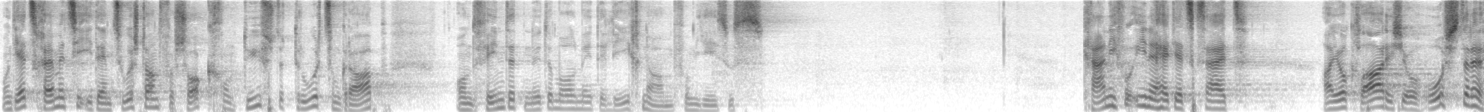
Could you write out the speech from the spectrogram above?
Und jetzt kommen sie in dem Zustand von Schock und tiefster Trauer zum Grab und finden nicht einmal mehr den Leichnam von Jesus. Keine von ihnen hat jetzt gesagt, ah ja klar, ist ja Ostern.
